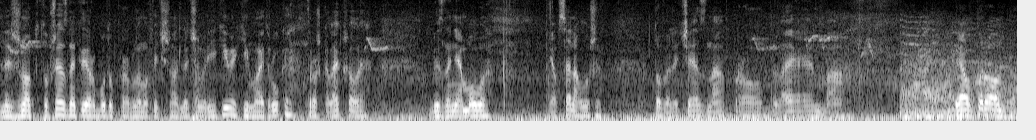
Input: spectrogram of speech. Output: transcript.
для жінок тут взагалі знайти роботу проблематично, а для чоловіків, які мають руки, трошки легше, але без знання мови, я все наголошую, то величезна проблема. Я в Торонто.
